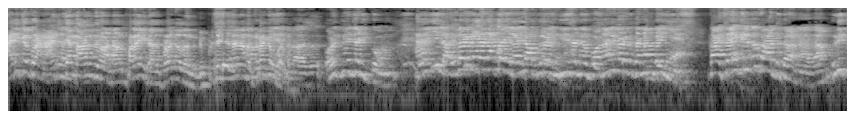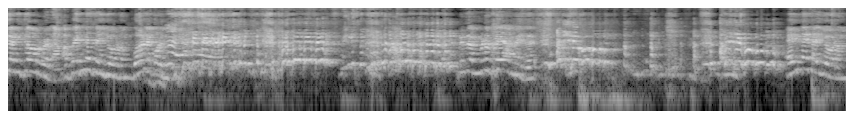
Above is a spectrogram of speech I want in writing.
அடிக்க கூடாது அடிச்சா மறந்துடுவான் நான் பழகிட்டேன் அது பழக்கம் வந்துட்டு இப்படி செஞ்சா நான் கிடக்க மாட்டேன். ஒழுத்து வச்சு அடிக்கணும் போனால் இவருக்கு தானே சைக்கிளுக்கு காத்து காணாதாம். இடிக்க அடிக்க விடுறான் அப்ப என்ன செய்யணும்? வேலை கொடுத்து இது என்ன செய்யணும்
